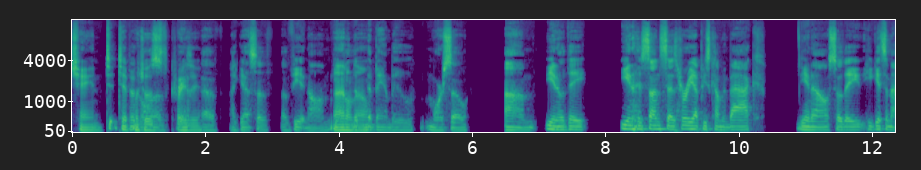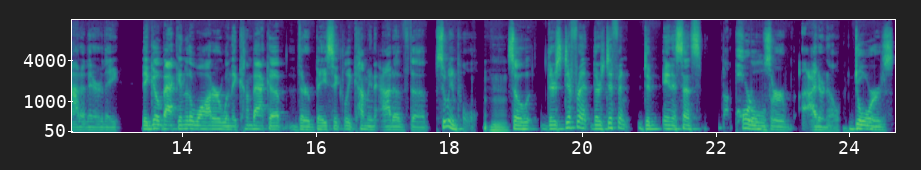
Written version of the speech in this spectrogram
chain. T- typical, which was of, crazy. Of, I guess of of Vietnam. I don't the, know the bamboo more so. Um, you know they, you know his son says, "Hurry up, he's coming back." You know, so they he gets him out of there. They they go back into the water. When they come back up, they're basically coming out of the swimming pool. Mm-hmm. So there's different, there's different, in a sense, portals or I don't know, doors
